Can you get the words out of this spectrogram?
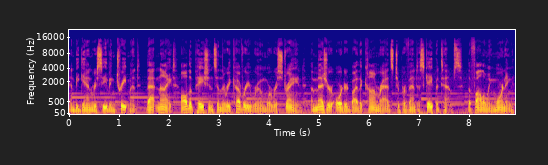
and began receiving treatment. That night, all the patients in the recovery room were restrained, a measure ordered by the comrades to prevent escape attempts. The following morning,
